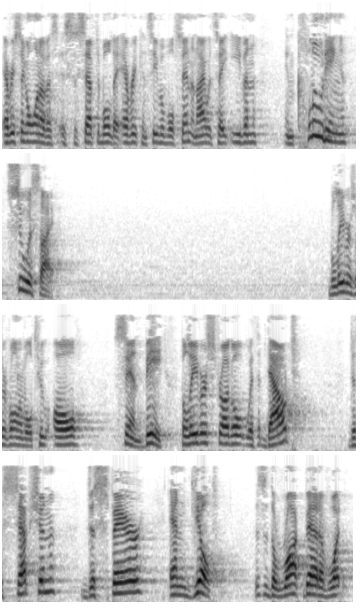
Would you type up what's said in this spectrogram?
every single one of us is susceptible to every conceivable sin, and I would say even including suicide. Believers are vulnerable to all sin. B. Believers struggle with doubt, deception, despair, and guilt. This is the rock bed of what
